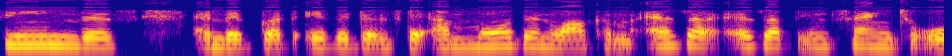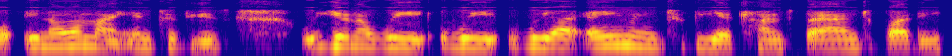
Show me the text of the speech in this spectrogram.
seen this and they've got evidence, they are more than welcome. As, I, as I've been saying to all, in all my interviews, you know, we, we, we are aiming to be a transparent body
